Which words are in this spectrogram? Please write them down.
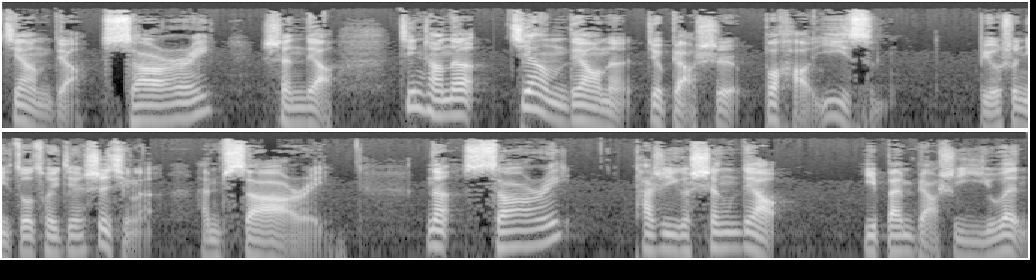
降调，sorry 升调。经常呢，降调呢就表示不好意思，比如说你做错一件事情了，I'm sorry。那 sorry 它是一个声调，一般表示疑问。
